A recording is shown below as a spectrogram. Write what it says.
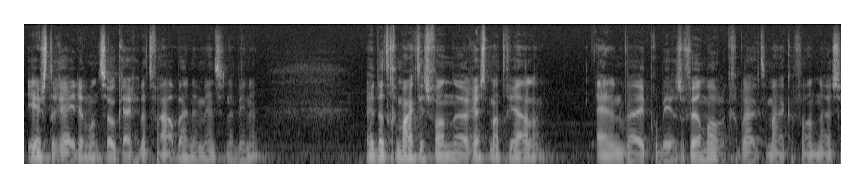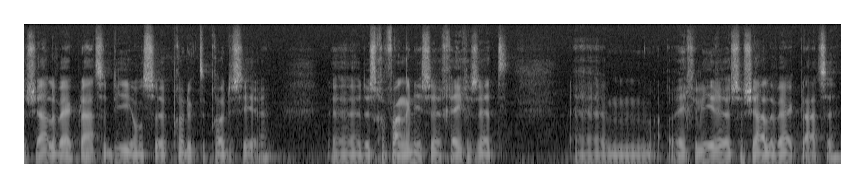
eerste reden, want zo krijg je dat verhaal bij de mensen naar binnen. Eh, dat gemaakt is van restmaterialen. En wij proberen zoveel mogelijk gebruik te maken van eh, sociale werkplaatsen die onze producten produceren. Eh, dus gevangenissen, GGZ, ehm, reguliere sociale werkplaatsen.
